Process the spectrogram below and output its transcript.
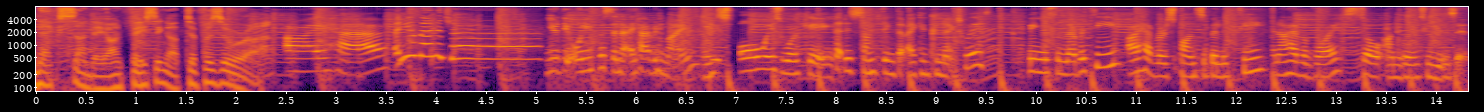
Next Sunday on Facing Up to Fazura. I have a new manager. You're the only person that I have in mind. He's always working. That is something that I can connect with. Being a celebrity, I have a responsibility and I have a voice, so I'm going to use it.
